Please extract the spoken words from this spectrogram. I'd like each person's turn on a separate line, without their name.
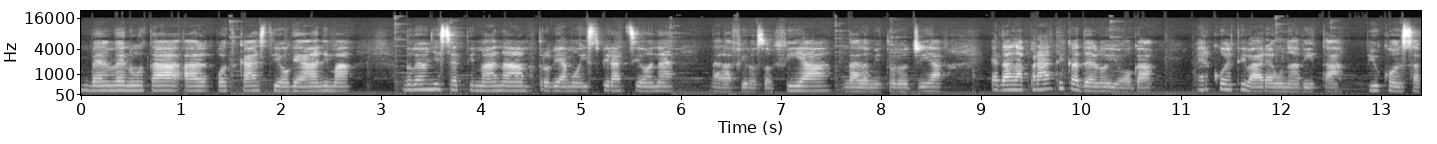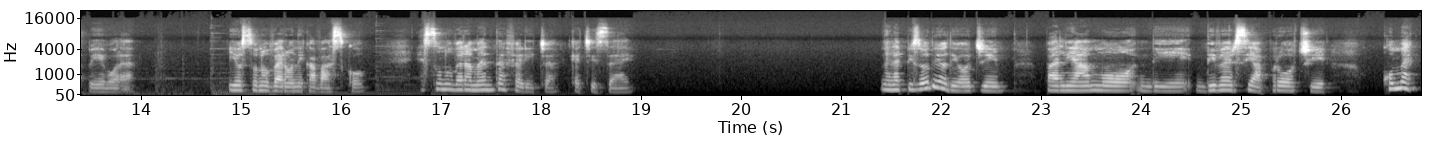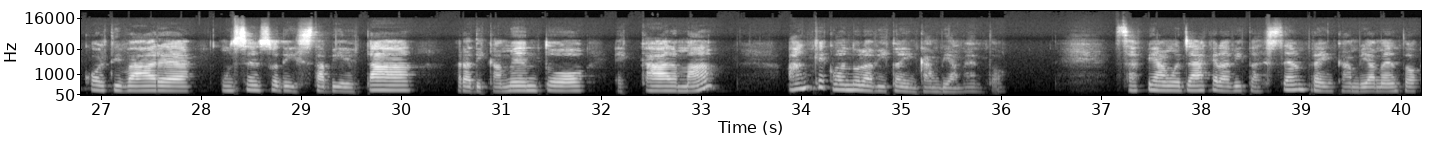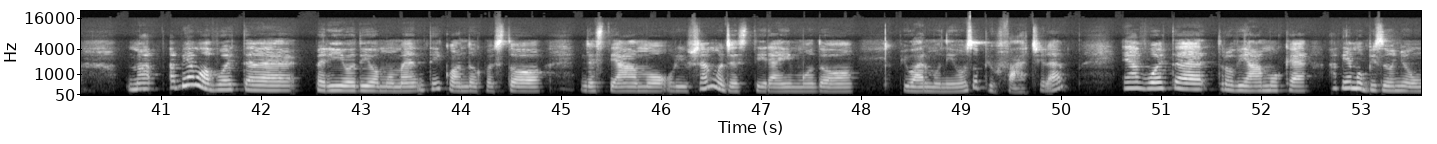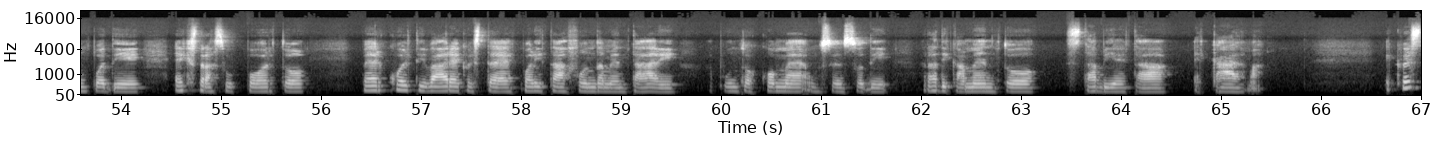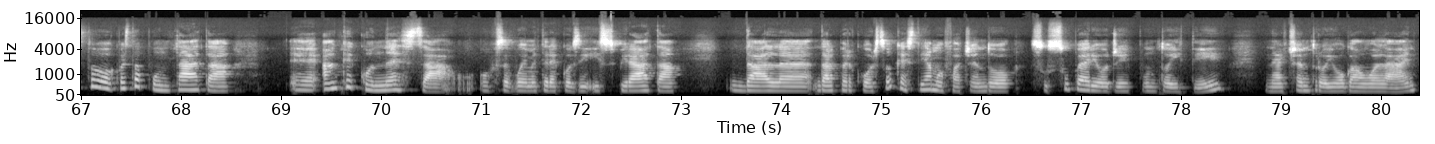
Benvenuta al podcast Yoga Anima, dove ogni settimana troviamo ispirazione dalla filosofia, dalla mitologia e dalla pratica dello yoga per coltivare una vita più consapevole. Io sono Veronica Vasco e sono veramente felice che ci sei. Nell'episodio di oggi parliamo di diversi approcci, come coltivare un senso di stabilità, radicamento e calma anche quando la vita è in cambiamento. Sappiamo già che la vita è sempre in cambiamento, ma abbiamo a volte periodi o momenti quando questo gestiamo o riusciamo a gestire in modo più armonioso, più facile e a volte troviamo che abbiamo bisogno un po' di extra supporto per coltivare queste qualità fondamentali, appunto come un senso di radicamento, stabilità e calma. E questo, questa puntata è anche connessa, o se vuoi mettere così, ispirata dal, dal percorso che stiamo facendo su superyogi.it nel centro yoga online,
